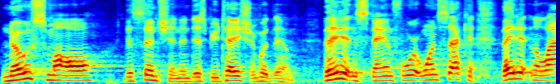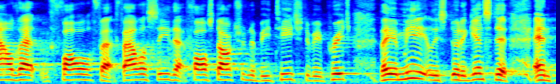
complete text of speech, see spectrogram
no small dissension and disputation with them. They didn't stand for it one second. They didn't allow that fall, that fallacy, that false doctrine to be taught, to be preached. They immediately stood against it. And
